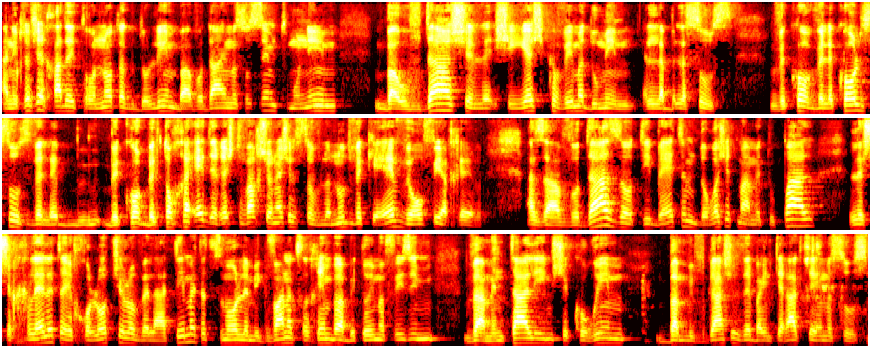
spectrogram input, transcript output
אני חושב שאחד היתרונות הגדולים בעבודה עם הסוסים טמונים בעובדה של, שיש קווים אדומים לסוס. וכל, ולכל סוס ובתוך העדר יש טווח שונה של סובלנות וכאב ואופי אחר. אז העבודה הזאת היא בעצם דורשת מהמטופל לשכלל את היכולות שלו ולהתאים את עצמו למגוון הצרכים והביטויים הפיזיים והמנטליים שקורים במפגש הזה, באינטראקציה עם הסוס.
